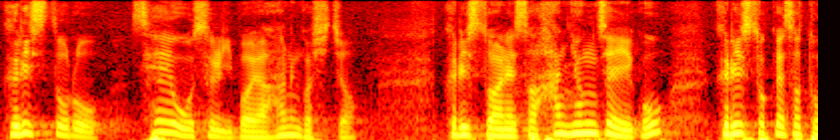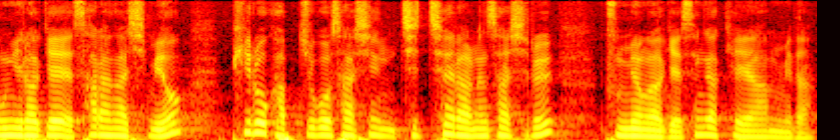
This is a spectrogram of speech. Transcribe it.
그리스도로 새 옷을 입어야 하는 것이죠. 그리스도 안에서 한 형제이고 그리스도께서 동일하게 사랑하시며 피로 값주고 사신 지체라는 사실을 분명하게 생각해야 합니다.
